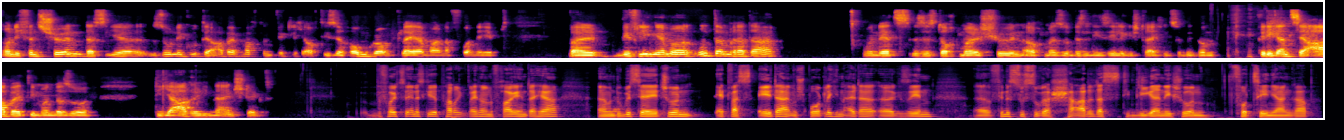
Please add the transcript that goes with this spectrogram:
Und ich finde es schön, dass ihr so eine gute Arbeit macht und wirklich auch diese Homegrown-Player mal nach vorne hebt. Weil wir fliegen immer unterm Radar und jetzt ist es doch mal schön, auch mal so ein bisschen die Seele gestreichelt zu bekommen. Für die ganze Arbeit, die man da so die Jahre hineinsteckt. Bevor ich zu Ende gehe, Patrick, gleich noch eine Frage hinterher. Ähm, du bist ja jetzt schon etwas älter im sportlichen Alter äh, gesehen. Äh, findest du es sogar schade, dass es die Liga nicht schon vor zehn Jahren gab?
